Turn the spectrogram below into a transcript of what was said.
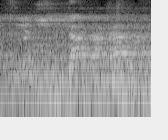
Down, down, down.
